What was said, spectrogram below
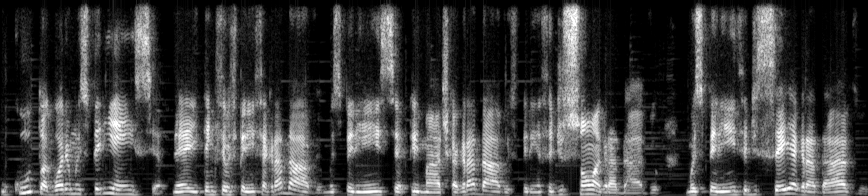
o culto agora é uma experiência, né? E tem que ser uma experiência agradável, uma experiência climática agradável, experiência de som agradável, uma experiência de ceia agradável,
